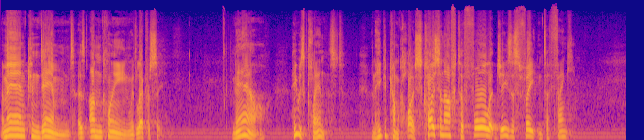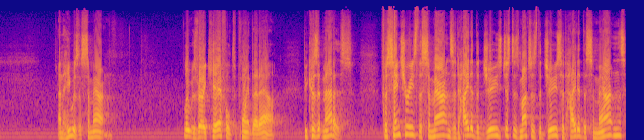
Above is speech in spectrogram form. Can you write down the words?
a man condemned as unclean with leprosy. Now, he was cleansed and he could come close, close enough to fall at Jesus' feet and to thank him. And he was a Samaritan. Luke was very careful to point that out because it matters. For centuries, the Samaritans had hated the Jews just as much as the Jews had hated the Samaritans.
